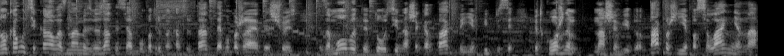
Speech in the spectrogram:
Ну а кому цікаво з нами зв'язатися або потрібна консультація, або бажаєте щось замовити, то усі наші контакти є в підписі під кожним нашим відео. Також є посилання на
